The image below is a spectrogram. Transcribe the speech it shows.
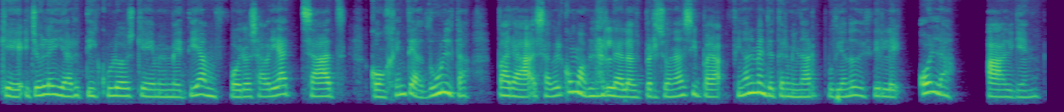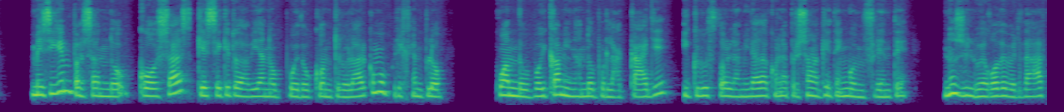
que yo leía artículos, que me metía en foros, abría chats con gente adulta para saber cómo hablarle a las personas y para finalmente terminar pudiendo decirle hola a alguien. Me siguen pasando cosas que sé que todavía no puedo controlar, como por ejemplo cuando voy caminando por la calle y cruzo la mirada con la persona que tengo enfrente no sé luego de verdad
